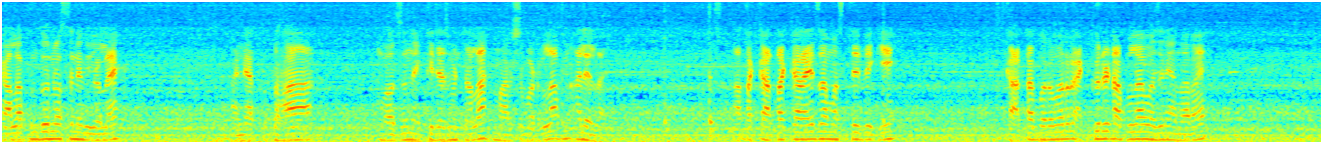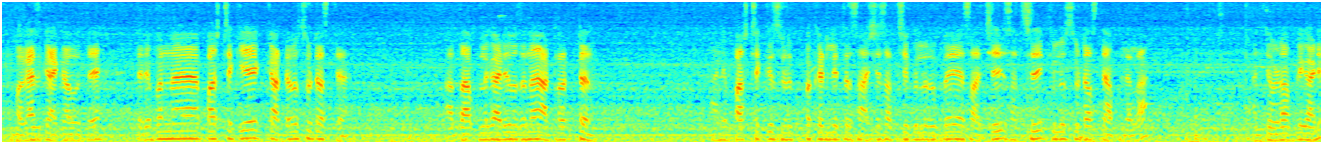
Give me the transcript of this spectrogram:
काल आपण दोन वाजता निघलेलो आहे. आणि आता दहा वाजून एक्केचाळीस मिनिटाला महाराष्ट्र बॉर्डरला आपण आलेला आहे. आता काटा करायचा मस्तपैकी. काटा बरोबर ॲक्युरेट आपला वजन येणार आहे. बघायचं काय काय होतंय. तरी पण पाच टक्के काट्यावर सूट असते आता आपलं गाडी वजन आहे अठरा टन. आणि पाच टक्के सूट पकडली तर सहाशे सातशे किलो रुपये सातशे सातशे किलो सूट असते आपल्याला. आणि तेवढं आपली गाडी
